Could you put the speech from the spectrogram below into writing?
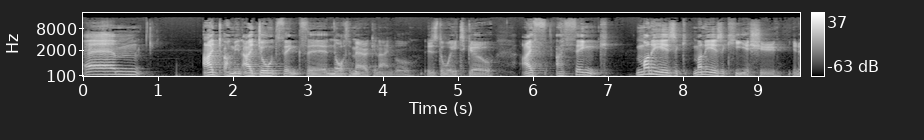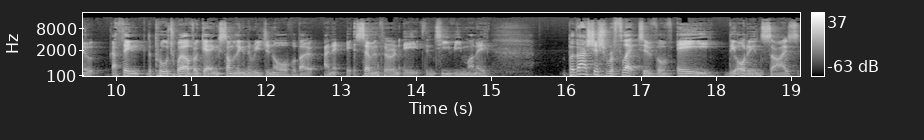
Um, I, I mean, I don't think the North American angle is the way to go. I, th- I think money is a, money is a key issue. You know, I think the Pro 12 are getting something in the region of about an eight- seventh or an eighth in TV money, but that's just reflective of a the audience size,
